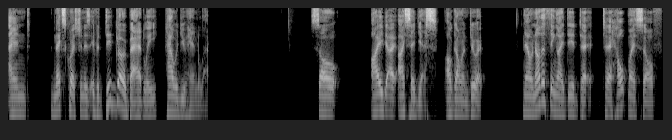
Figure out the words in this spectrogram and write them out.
And next question is, if it did go badly, how would you handle that? So I, I, I said yes, I'll go and do it. Now another thing I did to to help myself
